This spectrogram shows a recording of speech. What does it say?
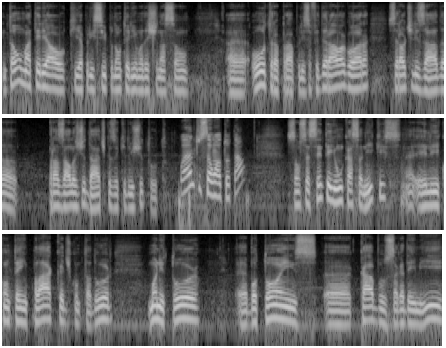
Então, o material que a princípio não teria uma destinação é, outra para a Polícia Federal, agora será utilizada para as aulas didáticas aqui do Instituto. Quantos são ao total? São 61 caça-níqueis, né? ele contém placa de computador, monitor, é, botões, é, cabos HDMI,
